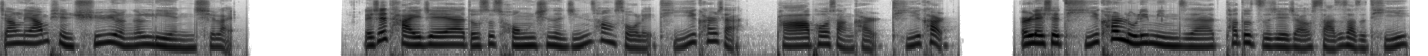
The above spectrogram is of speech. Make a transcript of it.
将两片区域能够连起来，那些台阶啊，都是重庆人经常说的梯坎儿噻，爬坡上坎儿，梯坎儿。而那些梯坎儿路的名字啊，它都直接叫啥子啥子梯。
